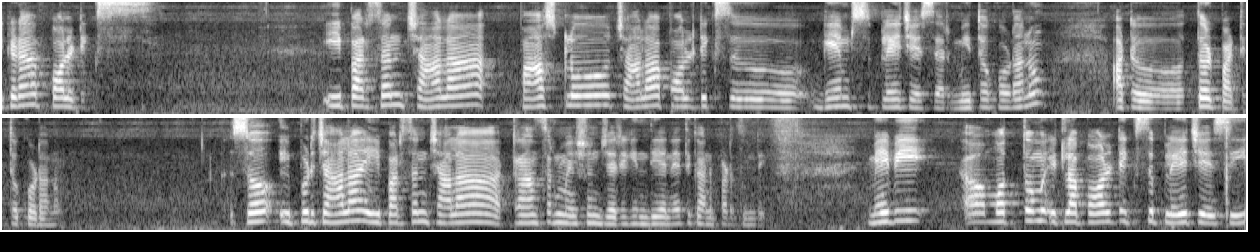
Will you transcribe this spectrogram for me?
ఇక్కడ పాలిటిక్స్ ఈ పర్సన్ చాలా పాస్ట్లో చాలా పాలిటిక్స్ గేమ్స్ ప్లే చేశారు. మీతో కూడాను అటు థర్డ్ పార్టీతో కూడాను. సో ఇప్పుడు చాలా ఈ పర్సన్ చాలా ట్రాన్స్ఫర్మేషన్ జరిగింది అనేది కనపడుతుంది. మేబీ uh, మొత్తం ఇట్లా పాలిటిక్స్ ప్లే చేసి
